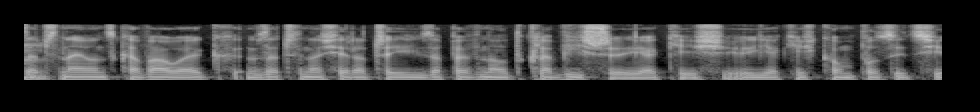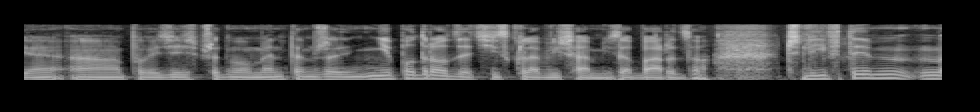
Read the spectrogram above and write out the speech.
zaczynając kawałek, zaczyna się raczej zapewne od klawiszy jakieś, jakieś kompozycje, a powiedziałeś przed momentem, że nie po drodze ci z klawiszami za bardzo. Czyli w tym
